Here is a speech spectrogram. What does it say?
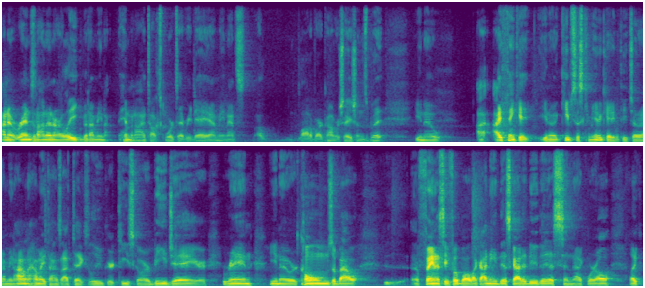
I I know Ren's not in our league, but I mean, him and I talk sports every day. I mean, that's a lot of our conversations. But, you know, I, I think it, you know, it keeps us communicating with each other. I mean, I don't know how many times I've texted Luke or T Scar, BJ or Ren, you know, or Combs about fantasy football. Like, I need this guy to do this. And like, we're all like,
